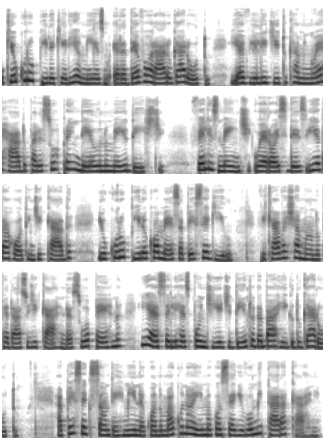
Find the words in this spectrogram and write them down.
O que o Curupira queria mesmo era devorar o garoto e havia-lhe dito o caminho errado para surpreendê-lo no meio deste. Felizmente, o herói se desvia da rota indicada e o Curupira começa a persegui-lo. Ficava chamando o pedaço de carne da sua perna e essa lhe respondia de dentro da barriga do garoto. A perseguição termina quando Macunaíma consegue vomitar a carne.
